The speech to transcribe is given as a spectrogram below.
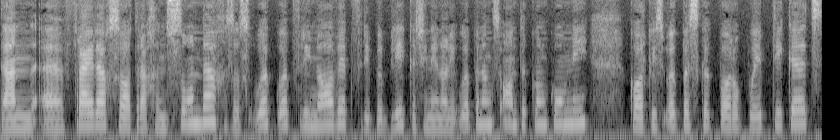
Dan eh uh, Vrydag, Saterdag en Sondag is ons ook oop vir die naweek vir die publiek as jy net na die openingsaand toe kon kom nie. Kaartjies ook beskikbaar op Webtickets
